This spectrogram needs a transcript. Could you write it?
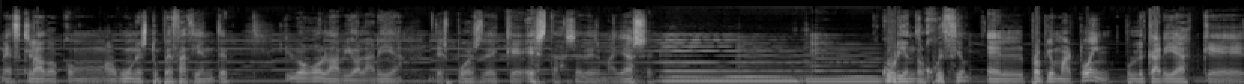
mezclado con algún estupefaciente, y luego la violaría después de que ésta se desmayase cubriendo el juicio, el propio Mark Twain publicaría que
